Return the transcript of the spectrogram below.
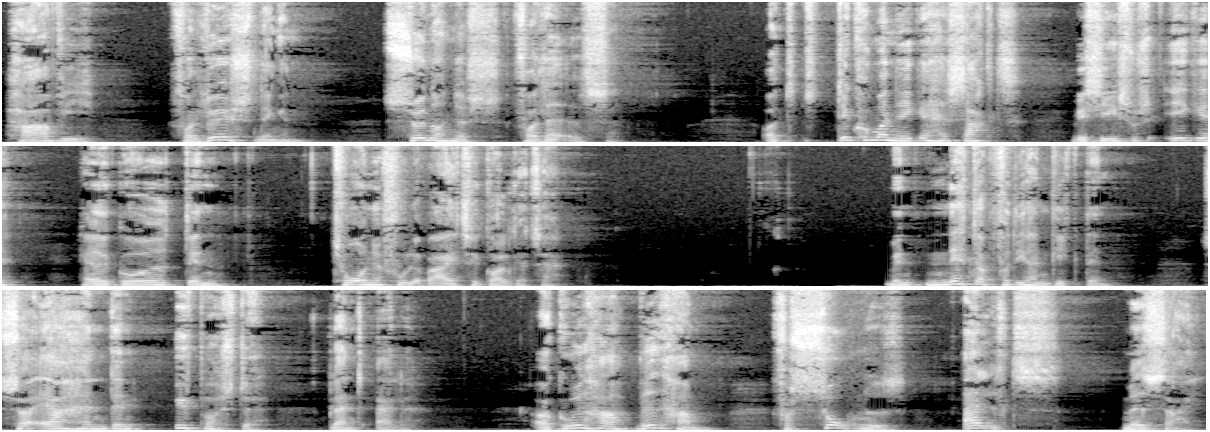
har vi forløsningen, søndernes forladelse. Og det kunne man ikke have sagt, hvis Jesus ikke havde gået den tornefulde vej til Golgata. Men netop fordi han gik den, så er han den ypperste blandt alle. Og Gud har ved ham forsonet alt med sig.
